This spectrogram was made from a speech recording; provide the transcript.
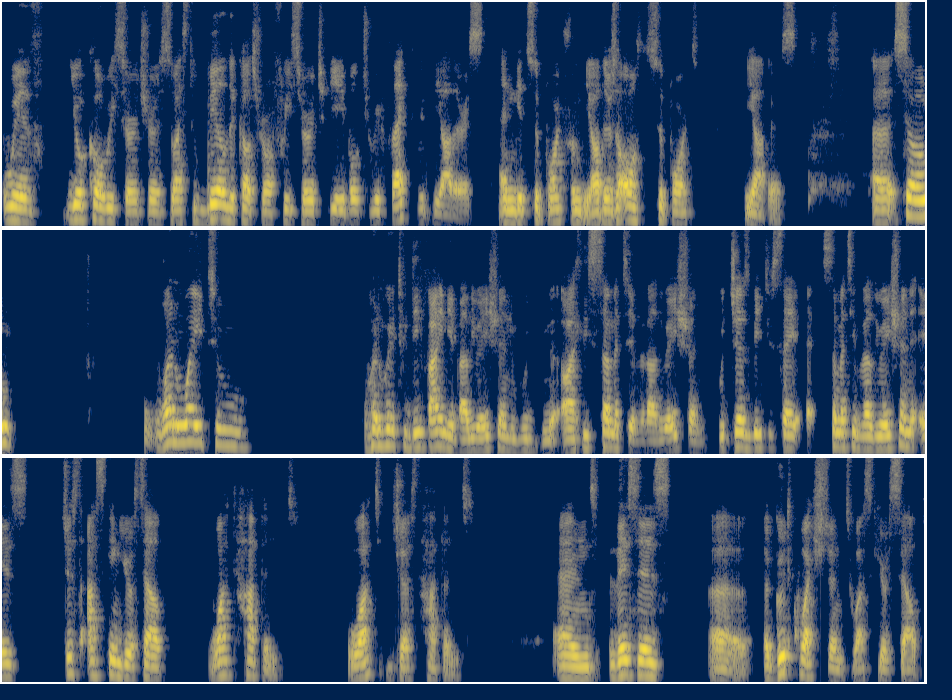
with your co-researchers so as to build a culture of research, be able to reflect with the others and get support from the others or support the others. Uh, so one way to one way to define evaluation would, or at least summative evaluation, would just be to say summative evaluation is just asking yourself, what happened? What just happened? And this is uh, a good question to ask yourself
